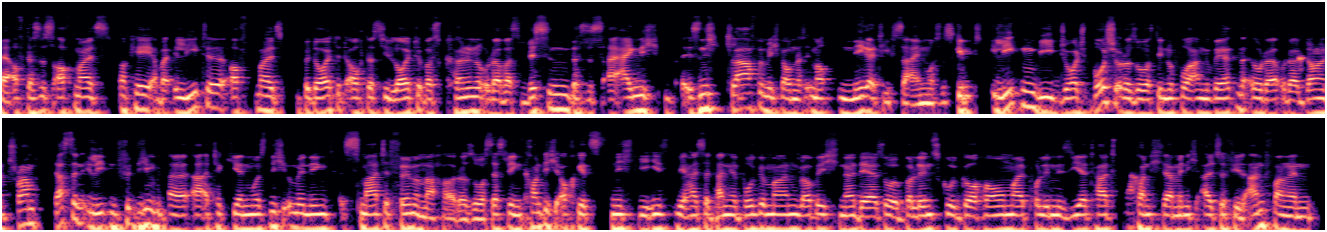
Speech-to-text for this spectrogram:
äh, auf das ist oftmals, okay, aber Elite oftmals bedeutet auch, dass die Leute was können oder was wissen. Das ist eigentlich, ist nicht klar für mich, warum das immer negativ sein muss. Es gibt Eliten wie George Bush oder sowas, den du vorher angewählt oder, oder Donald Trump. Das sind Eliten, für die man äh, attackieren muss, nicht unbedingt smarte Filmemacher oder sowas. Deswegen konnte ich auch jetzt nicht, wie hieß, wie heißt der Daniel Brüggemann, glaube ich, ne, der so Berlin School Go Home mal polemisiert hat, ja. konnte ich damit nicht allzu viel anfangen.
